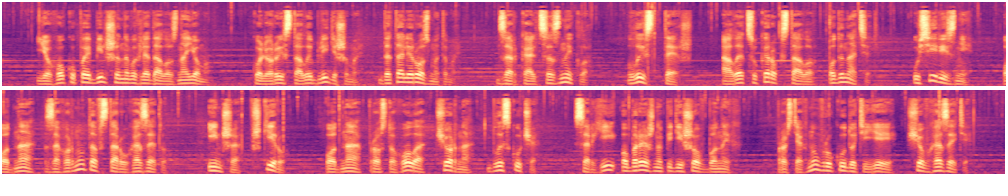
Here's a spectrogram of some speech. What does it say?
Його купе більше не виглядало знайомо. Кольори стали блідішими, деталі розмитими. Дзеркальце зникло, лист теж, але цукерок стало одинадцять. Усі різні. Одна загорнута в стару газету, інша в шкіру, одна просто гола, чорна, блискуча. Сергій обережно підійшов до них, простягнув руку до тієї, що в газеті,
